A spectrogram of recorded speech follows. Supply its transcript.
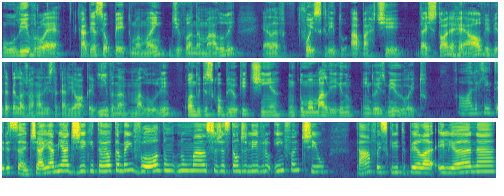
O livro é Cadê Seu Peito, Mamãe, de Ivana Maluli. Ela foi escrito a partir da história real vivida pela jornalista carioca Ivana Maluli, quando descobriu que tinha um tumor maligno em 2008. Olha que interessante. Aí a minha dica, então, eu também vou num, numa sugestão de livro infantil, tá? Foi escrito pela Eliana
